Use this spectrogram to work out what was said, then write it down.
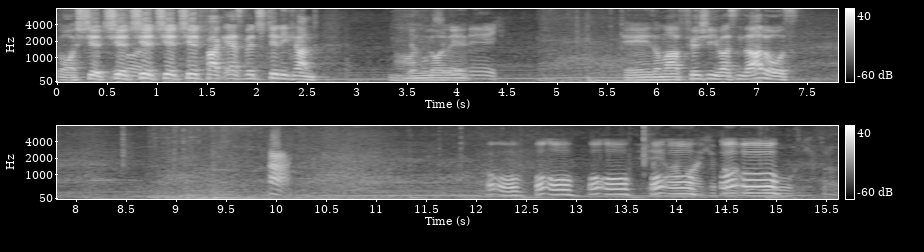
Oh, shit, shit, shit, shit, shit, fuck, erst mit Steadykant. Oh, Der lol, ey. nicht. Ey, sag mal, Fischi, was ist denn da los? Oh oh, oh oh, oh oh, oh oh, Anna, ich hab da oh oh. irgendwo- ich hab da noch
